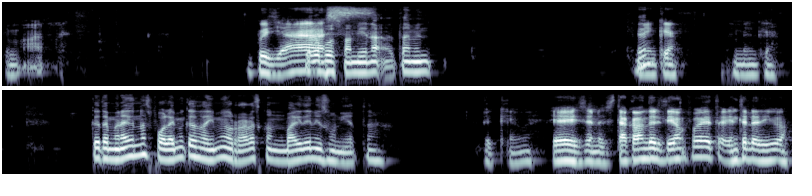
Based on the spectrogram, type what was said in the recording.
Simón, güey. Pues ya. Pero pues también, ah, también, ¿También qué? ¿También qué? que también hay unas polémicas ahí medio raras con Biden y su nieta. ¿De qué, güey? Ey, se nos está acabando el tiempo, güey, también te lo digo.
